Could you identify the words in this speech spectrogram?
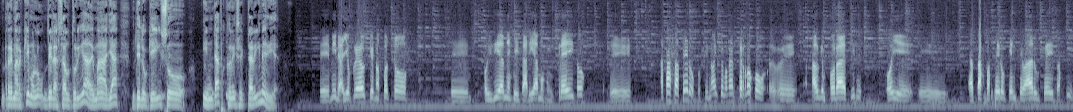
remarquémoslo, de las autoridades, más allá de lo que hizo INDAP con esa hectárea y media. Eh, mira, yo creo que nosotros eh, hoy día necesitaríamos un crédito eh, a tasa cero, pues si no hay que ponerse rojo, alguien podrá decir, oye, a tasa cero, ¿quién te va a dar un crédito así?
